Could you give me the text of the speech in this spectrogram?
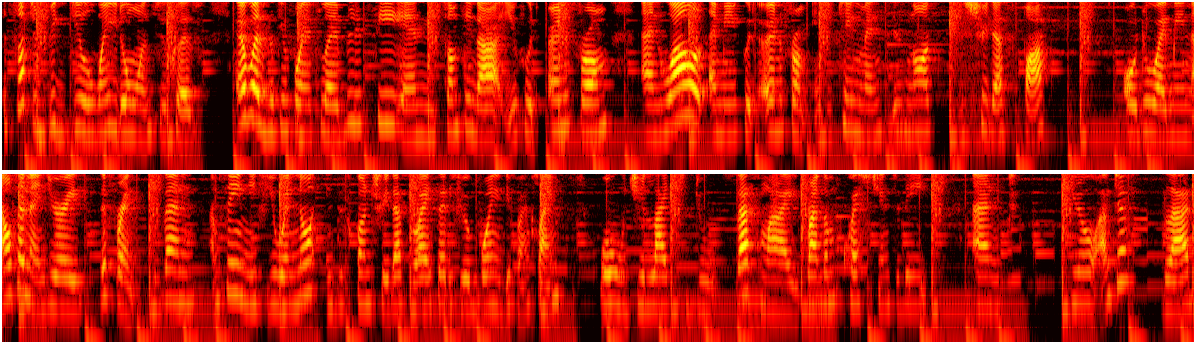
it's such a big deal when you don't want to because everybody's looking for employability and something that you could earn from. And while I mean you could earn from entertainment is not the straightest path. Although I mean outside Nigeria it's different. Then I'm saying if you were not in this country, that's why I said if you were born in a different climate, what would you like to do? So that's my random question today. And you know, I'm just glad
